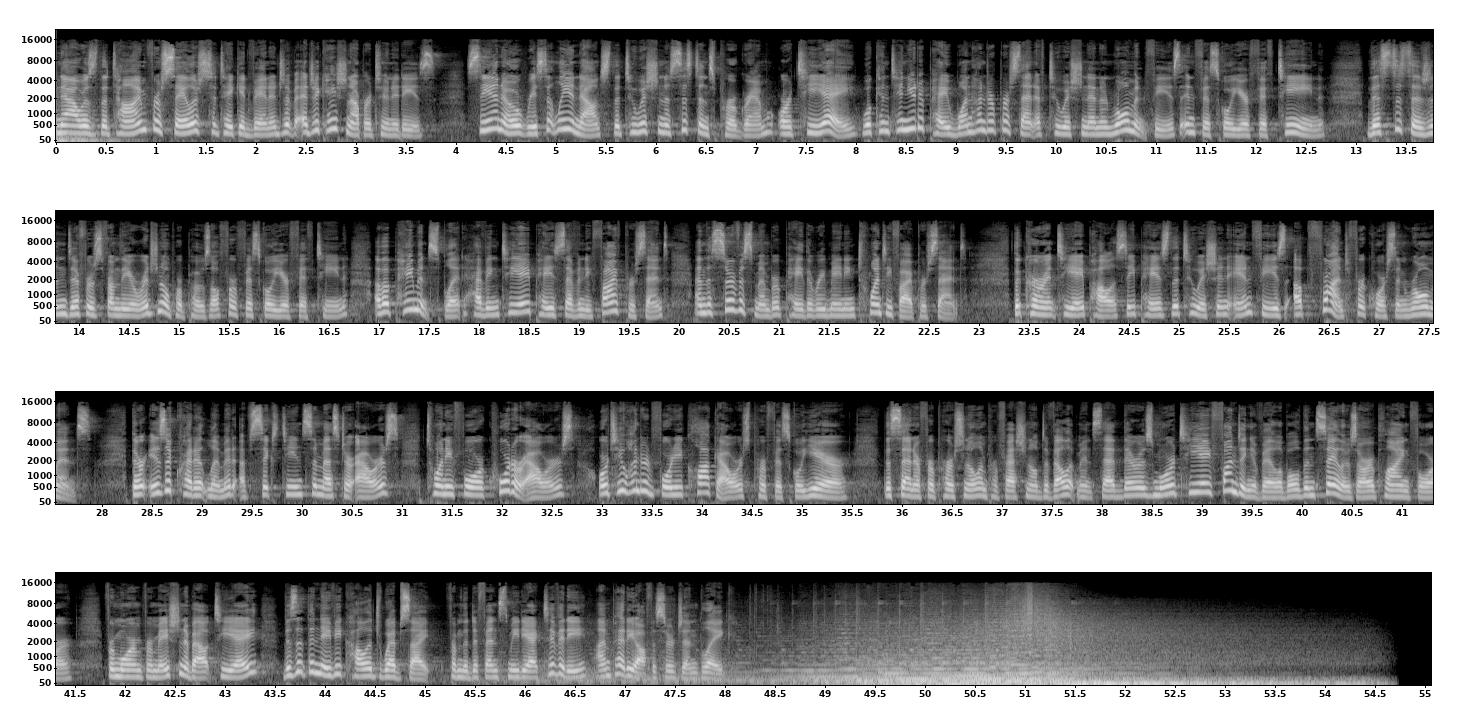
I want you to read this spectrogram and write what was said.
Now is the time for sailors to take advantage of education opportunities. CNO recently announced the Tuition Assistance Program, or TA, will continue to pay 100% of tuition and enrollment fees in fiscal year 15. This decision differs from the original proposal for fiscal year 15 of a payment split having TA pay 75% and the service member pay the remaining 25%. The current TA policy pays the tuition and fees up front for course enrollments. There is a credit limit of 16 semester hours, 24 quarter hours, or 240 clock hours per fiscal year. The Center for Personal and Professional Development said there is more TA funding available than sailors are applying for. For more information about TA, visit the Navy College website. From the Defense Media Activity, I'm Petty Officer Jen Blake.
